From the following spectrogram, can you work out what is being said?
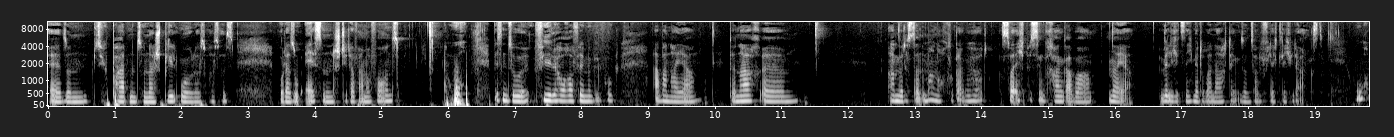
äh, so ein Psychopath mit so einer Spieluhr oder sowas ist. Oder so Essen steht auf einmal vor uns. Huch, bisschen zu viel Horrorfilme geguckt. Aber naja, danach ähm, haben wir das dann immer noch sogar gehört. Es war echt ein bisschen krank, aber naja, will ich jetzt nicht mehr drüber nachdenken, sonst habe ich vielleicht gleich wieder Angst. Huch.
